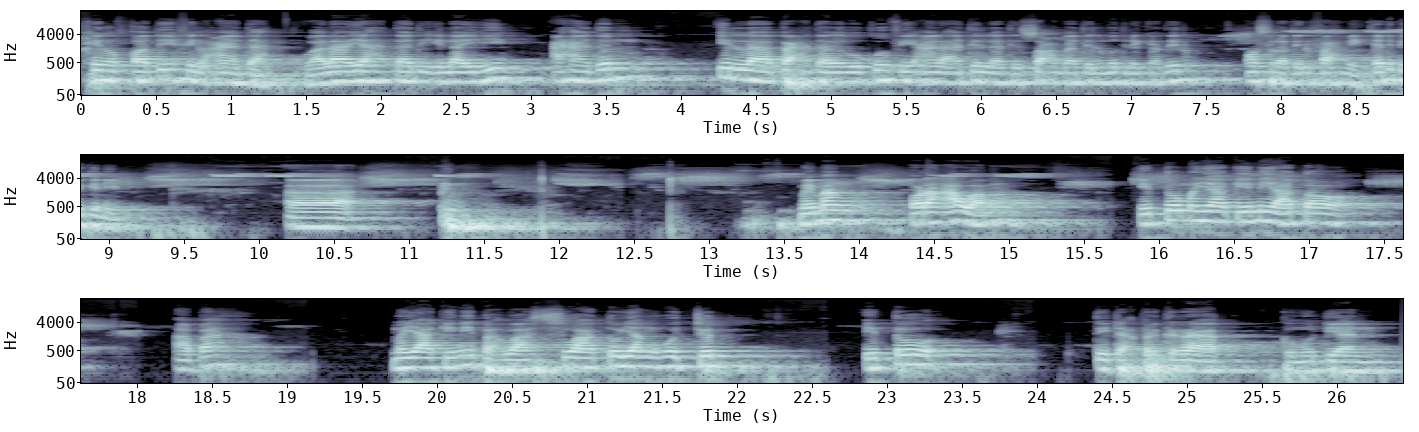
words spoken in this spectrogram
khilqati fil adah wala yahtadi ilaihi ahadun illa ba'dal wuqufi ala adillati sa'batil mudrikatil usratil fahmi. Jadi begini uh, memang orang awam itu meyakini atau apa meyakini bahwa suatu yang wujud itu tidak bergerak kemudian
